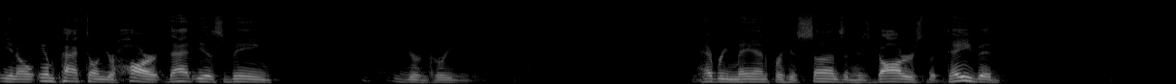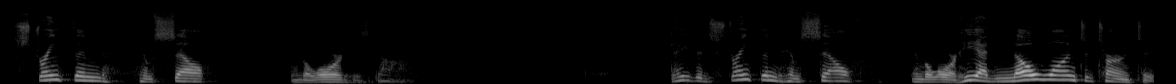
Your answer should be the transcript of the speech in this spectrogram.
you know, impact on your heart. That is being, you're grieved. And every man for his sons and his daughters, but David strengthened himself in the Lord his God. David strengthened himself in the Lord. He had no one to turn to.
